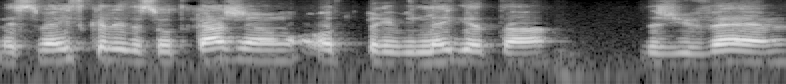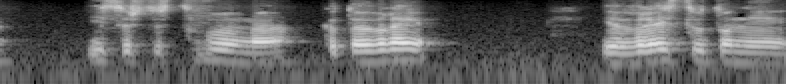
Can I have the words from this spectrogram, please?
не сме искали да се откажем от привилегията да живеем и съществуваме като евреи. Еврейството ни,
